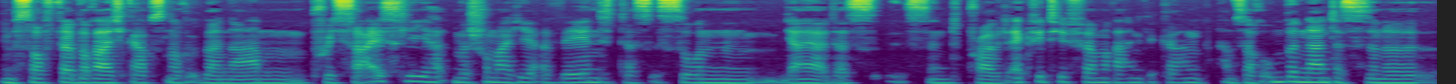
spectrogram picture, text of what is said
im Softwarebereich gab es noch Übernahmen. Precisely hatten wir schon mal hier erwähnt. Das ist so ein, ja, ja, das sind Private Equity Firmen reingegangen, haben es auch umbenannt. Das ist so eine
